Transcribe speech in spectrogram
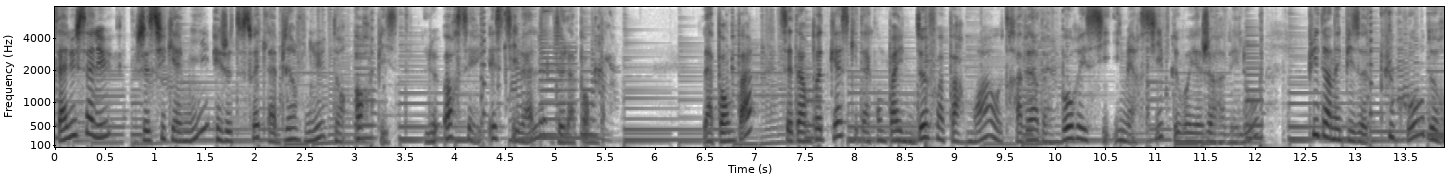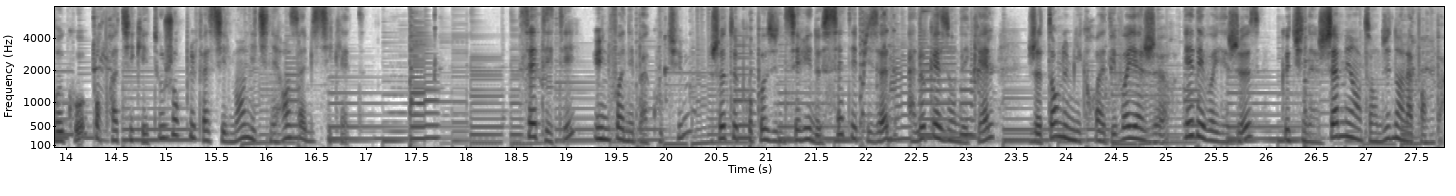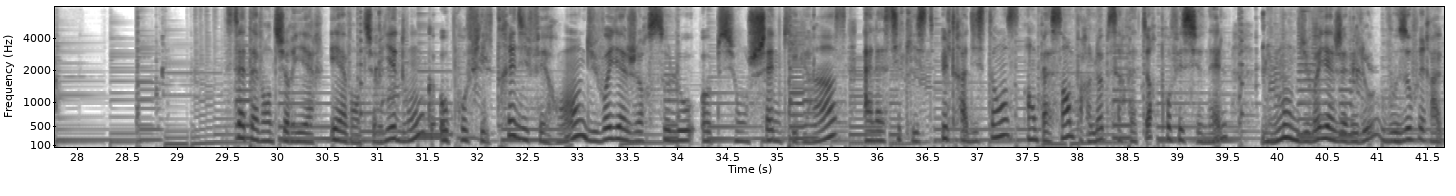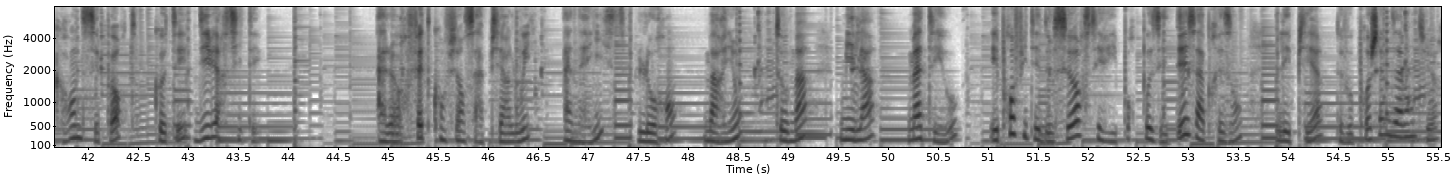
Salut salut, je suis Camille et je te souhaite la bienvenue dans Hors Piste, le hors-série estival de La Pampa. La Pampa, c'est un podcast qui t'accompagne deux fois par mois au travers d'un beau récit immersif de voyageurs à vélo, puis d'un épisode plus court de recours pour pratiquer toujours plus facilement l'itinérance à bicyclette. Cet été, une fois n'est pas coutume, je te propose une série de 7 épisodes à l'occasion desquels je tends le micro à des voyageurs et des voyageuses que tu n'as jamais entendus dans la Pampa. Cette aventurière et aventurier donc, au profil très différent, du voyageur solo option chaîne qui grince à la cycliste ultra distance en passant par l'observateur professionnel, le monde du voyage à vélo vous ouvrira grandes ses portes côté diversité. Alors faites confiance à Pierre-Louis, Anaïs, Laurent, Marion, Thomas, Mila, Mathéo et profitez de ce hors-série pour poser dès à présent les pierres de vos prochaines aventures.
